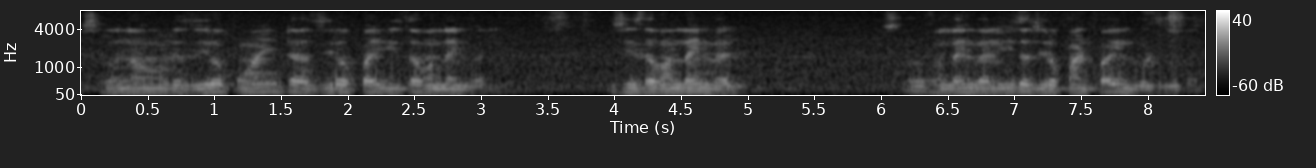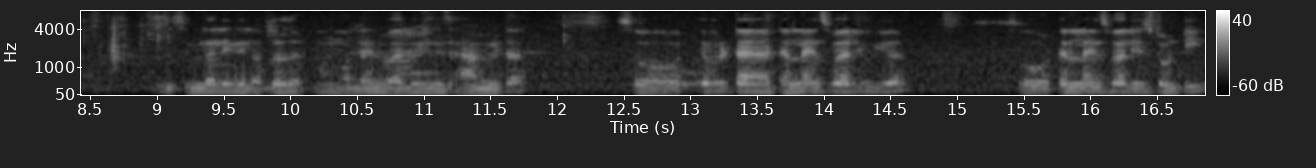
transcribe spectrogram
so now it is 0 uh, 0.05 is the one line value this is the one line value. So one line value is the 0.5 in voltmeter. And similarly we'll observe that one one line value in is ammeter. So every 10 lines value here. So 10 lines value is 20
